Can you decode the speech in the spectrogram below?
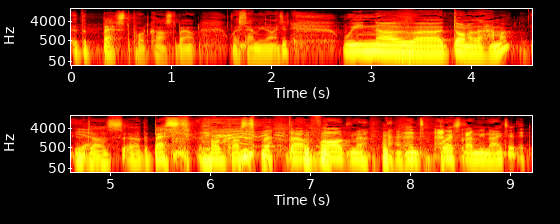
the best podcast about West Ham United. We know uh, Donna the Hammer, who Yeah. does uh, the best podcast about Wagner and West Ham United.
